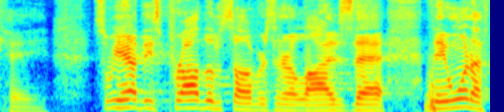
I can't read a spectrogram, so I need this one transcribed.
okay. So we have these problem solvers in our lives that they want to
